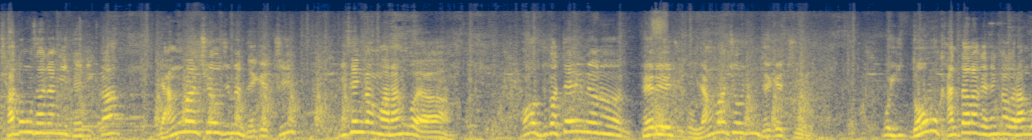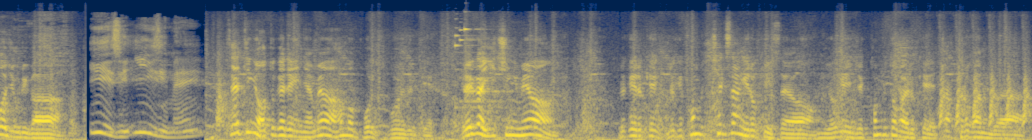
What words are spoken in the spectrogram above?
자동 사냥이 되니까 양만 채워주면 되겠지? 이 생각만 한 거야. 어, 누가 때리면은 배려해주고, 양만 채워주면 되겠지. 뭐, 이- 너무 간단하게 생각을 한 거지, 우리가. Easy, easy, man. 세팅이 어떻게 돼 있냐면, 한번 보, 보여드릴게. 여기가 2층이면, 이렇게, 이렇게, 이렇게 컴퓨터, 책상이 이렇게 있어요. 그럼 여기 이제 컴퓨터가 이렇게 딱 들어가는 거야.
